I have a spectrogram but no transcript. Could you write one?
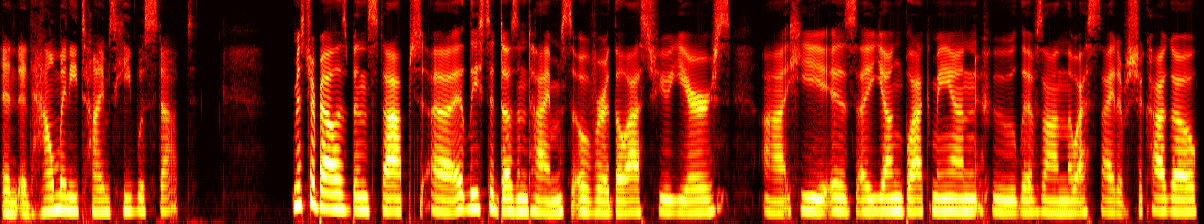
and, and how many times he was stopped? Mr. Bell has been stopped uh, at least a dozen times over the last few years. Uh, he is a young black man who lives on the west side of Chicago.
